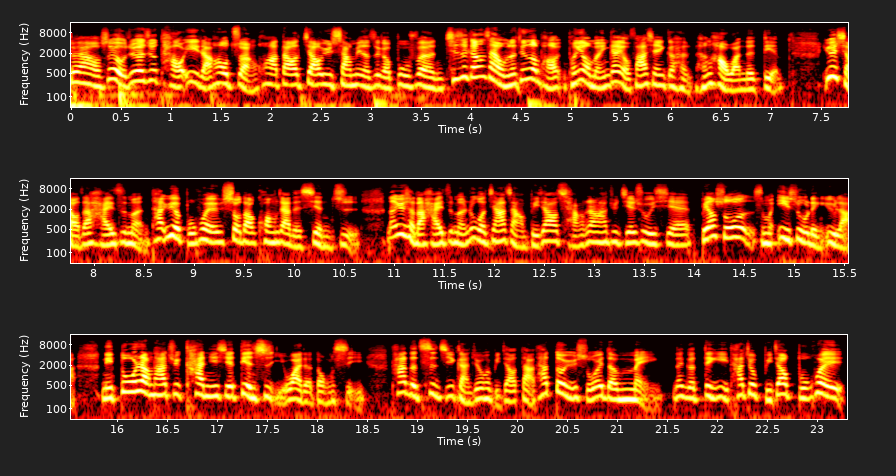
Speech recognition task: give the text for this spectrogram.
对啊，所以我觉得就陶艺，然后转化到教育上面的这个部分，其实刚才我们的听众朋朋友们应该有发现一个很很好玩的点，越小的孩子们，他越不会受到框架的限制。那越小的孩子们，如果家长比较强，让他去接触一些，不要说什么艺术领域啦，你多让他去看一些电视以外的东西，他的刺激感就会比较大。他对于所谓的美那个定义，他就比较不会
